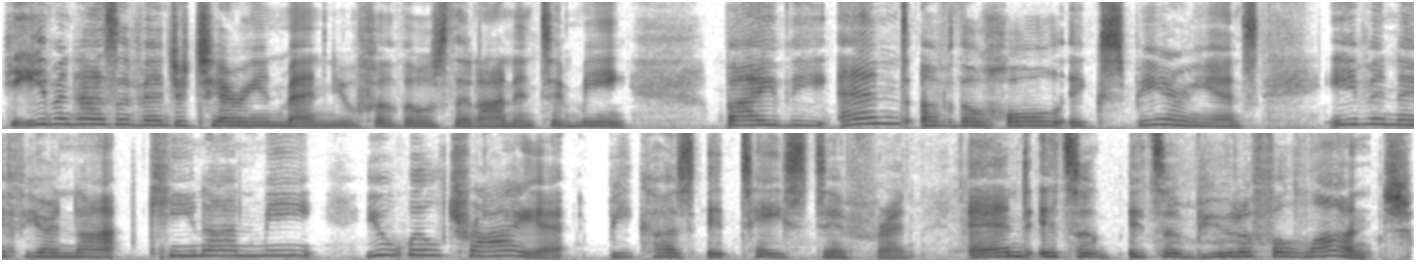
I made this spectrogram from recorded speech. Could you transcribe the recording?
He even has a vegetarian menu for those that aren't into meat. By the end of the whole experience, even if you're not keen on meat, you will try it because it tastes different and it's a it's a beautiful lunch.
